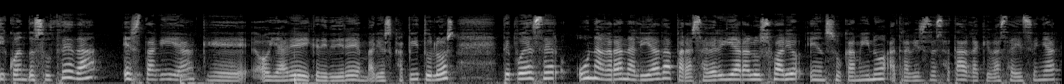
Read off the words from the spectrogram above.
Y cuando suceda, esta guía que hoy haré y que dividiré en varios capítulos te puede ser una gran aliada para saber guiar al usuario en su camino a través de esa tabla que vas a diseñar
